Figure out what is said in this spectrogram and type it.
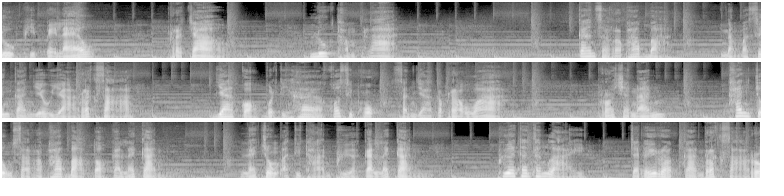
ลูกผิดไปแล้ว พระเจ้า ลูกทำพลาด การสารภาพบาปนำมาซึ่งการเยียวยารักษา ยากอบบทที่ 5 ข้อ 16 สัญญากับเราว่า เพราะฉะนั้น ท่านจงสารภาพบาปต่อกันและกัน และจงอธิษฐานเผื่อกันและกัน เพื่อท่านทั้งหลายจะได้รับการรักษาโร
